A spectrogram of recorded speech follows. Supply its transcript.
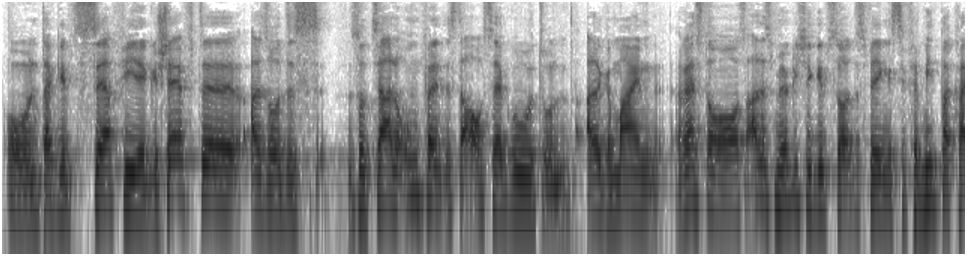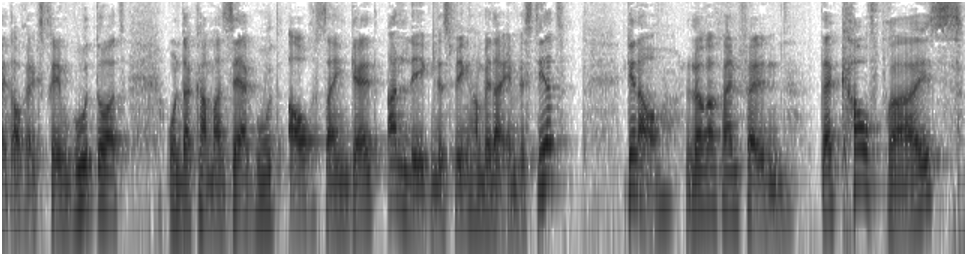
und da gibt es sehr viele Geschäfte, also das soziale Umfeld ist da auch sehr gut und allgemein Restaurants, alles Mögliche gibt es dort, deswegen ist die Vermietbarkeit auch extrem gut dort und da kann man sehr gut auch sein Geld anlegen, deswegen haben wir da investiert. Genau, Lörrach-Rheinfelden. Der Kaufpreis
